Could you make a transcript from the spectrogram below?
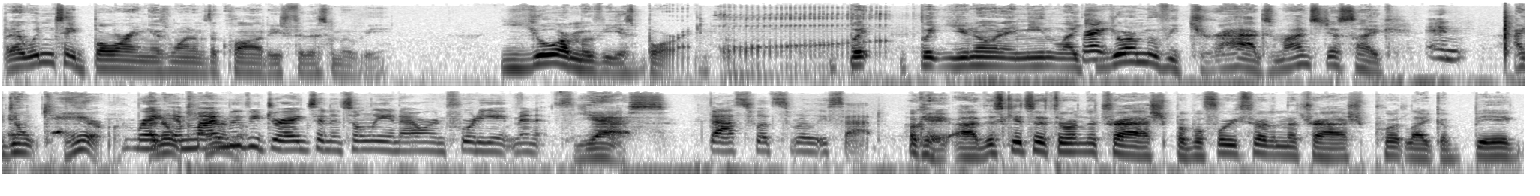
but I wouldn't say boring is one of the qualities for this movie. Your movie is boring, but but you know what I mean. Like Right. your movie drags. Mine's just like And I don't care. Right, don't and my care enough. movie drags, and it's only an hour and forty eight minutes. Yes. That's what's really sad. Okay, uh, this gets said throw it in the trash, but before you throw it in the trash, put like a big,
